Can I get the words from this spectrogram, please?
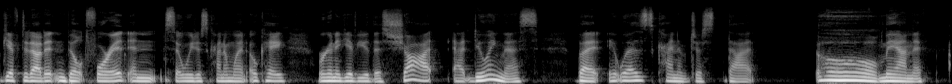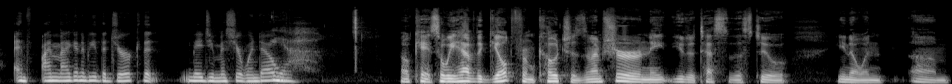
gifted at it and built for it. And so we just kind of went, okay, we're going to give you this shot at doing this. But it was kind of just that, oh man, if, if am I going to be the jerk that made you miss your window? Yeah. Okay, so we have the guilt from coaches, and I'm sure Nate, you'd attest to this too. You know, in um,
